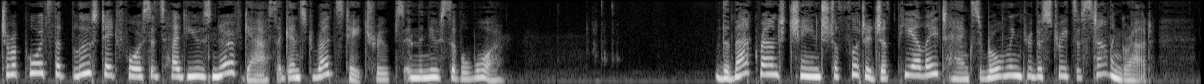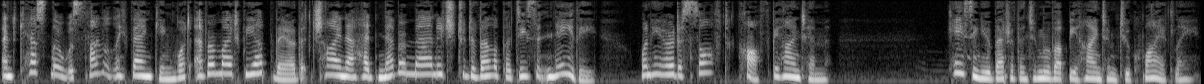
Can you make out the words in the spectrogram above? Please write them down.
to reports that blue state forces had used nerve gas against red state troops in the new civil war. The background changed to footage of PLA tanks rolling through the streets of Stalingrad, and Kessler was silently thanking whatever might be up there that China had never managed to develop a decent navy when he heard a soft cough behind him. Casey knew better than to move up behind him too quietly.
